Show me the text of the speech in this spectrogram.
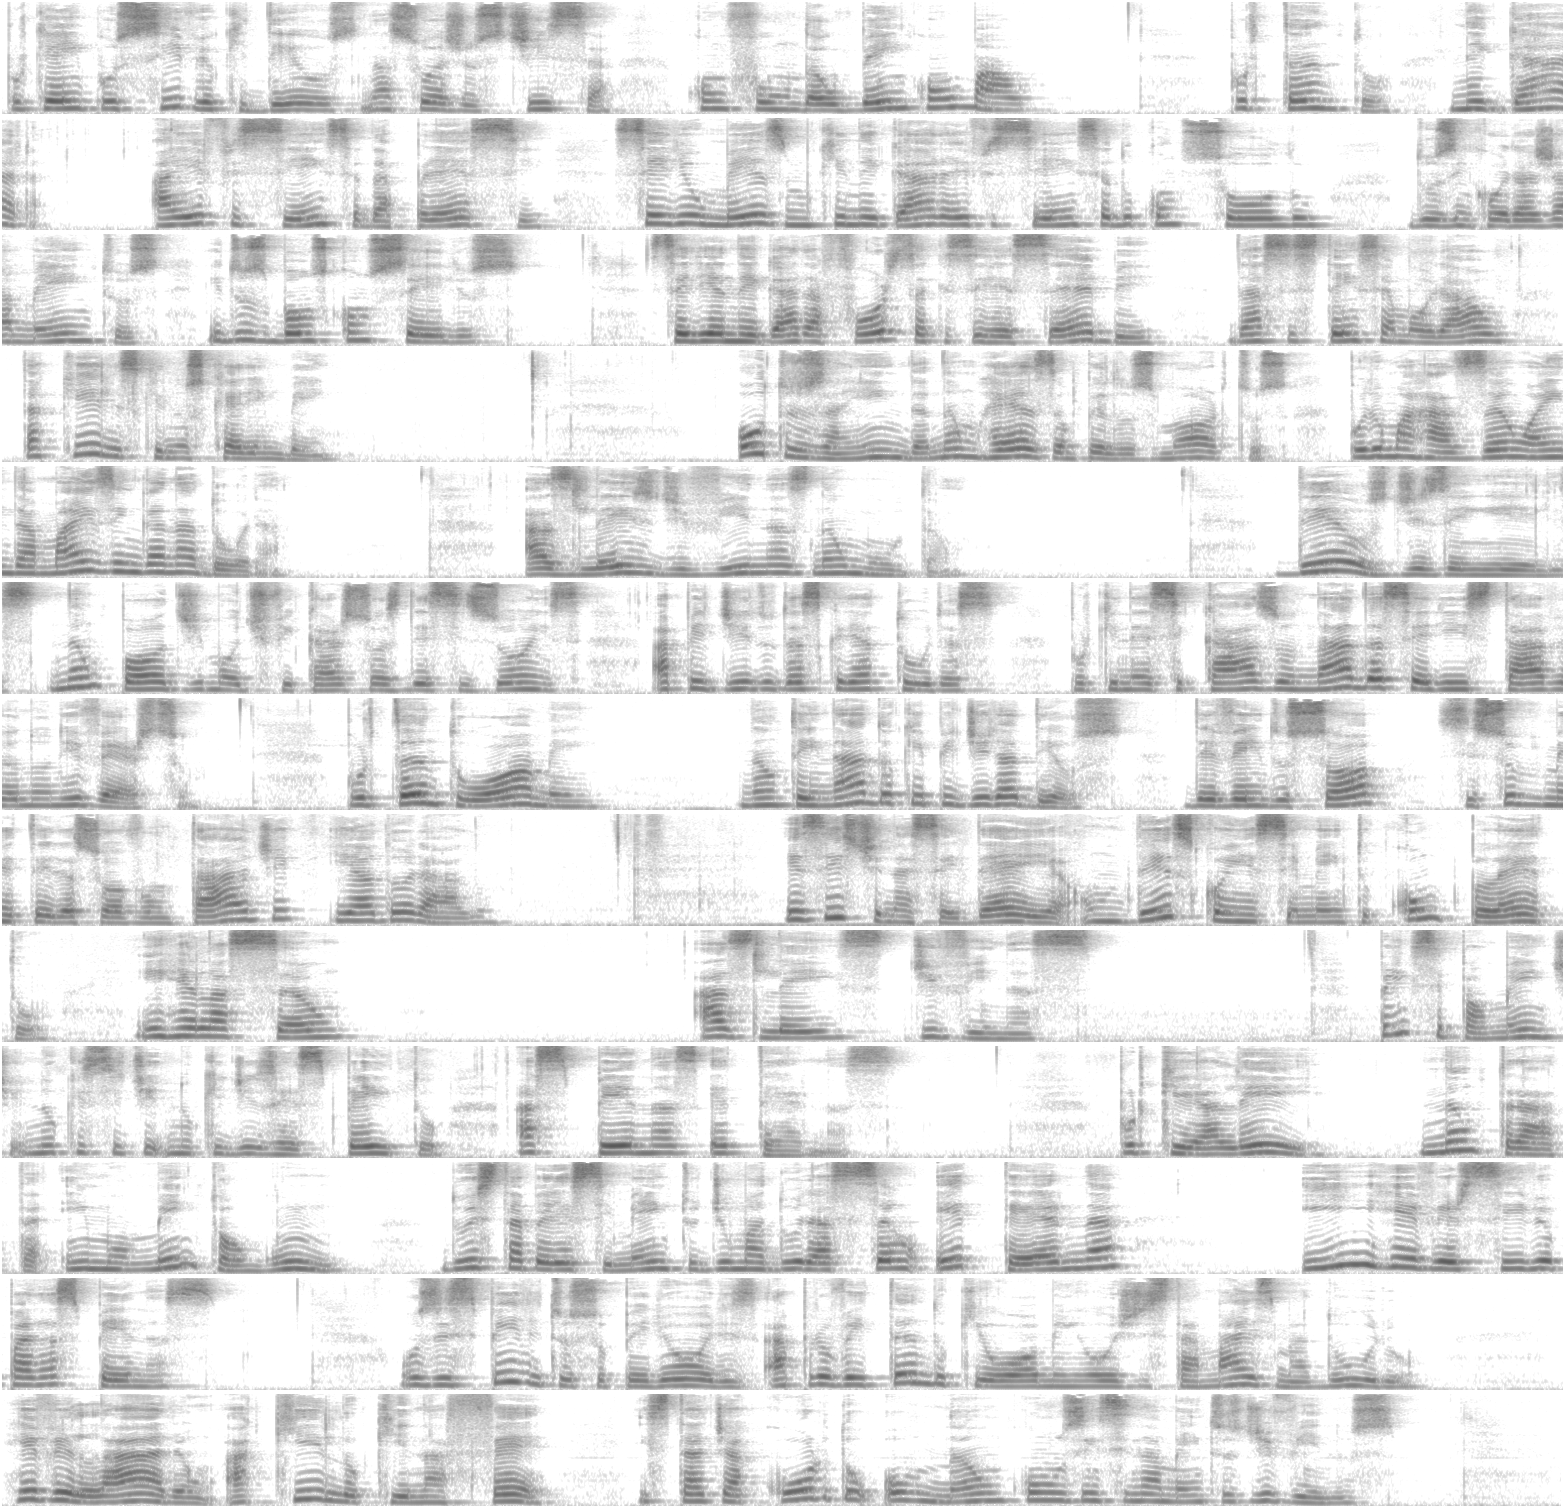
porque é impossível que Deus, na sua justiça, confunda o bem com o mal. Portanto, negar a eficiência da prece seria o mesmo que negar a eficiência do consolo, dos encorajamentos e dos bons conselhos. Seria negar a força que se recebe da assistência moral daqueles que nos querem bem. Outros ainda não rezam pelos mortos por uma razão ainda mais enganadora. As leis divinas não mudam. Deus, dizem eles, não pode modificar suas decisões a pedido das criaturas, porque nesse caso nada seria estável no universo. Portanto, o homem não tem nada o que pedir a Deus, devendo só se submeter à sua vontade e adorá-lo. Existe nessa ideia um desconhecimento completo em relação às leis divinas, principalmente no que, se, no que diz respeito as penas eternas. Porque a lei não trata em momento algum do estabelecimento de uma duração eterna irreversível para as penas. Os espíritos superiores, aproveitando que o homem hoje está mais maduro, revelaram aquilo que, na fé, está de acordo ou não com os ensinamentos divinos.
